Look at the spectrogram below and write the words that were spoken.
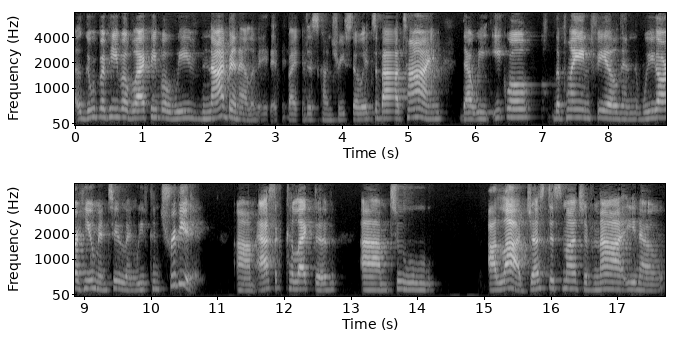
a group of people, Black people, we've not been elevated by this country. So it's about time that we equal the playing field, and we are human too, and we've contributed um, as a collective um, to a lot, just as much, if not, you know,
